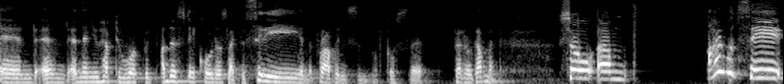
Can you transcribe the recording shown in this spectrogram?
and and and then you have to work with other stakeholders like the city and the province, and of course the federal government. So um, I would say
